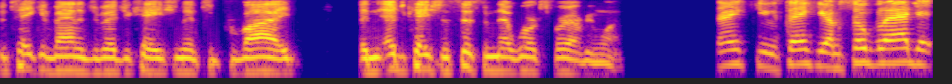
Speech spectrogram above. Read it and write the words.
to take advantage of education and to provide an education system that works for everyone. Thank you. Thank you. I'm so glad that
